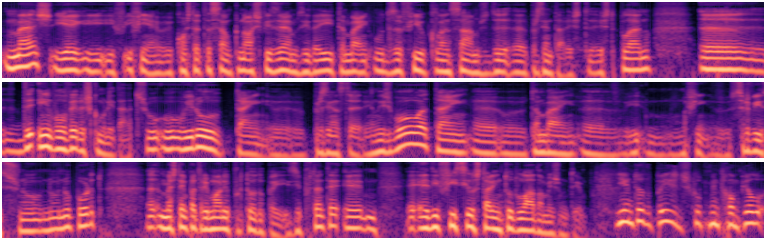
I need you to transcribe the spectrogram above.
mas, e, e, enfim, a constatação que nós fizemos, e daí também o desafio que lançámos de apresentar este, este plano, de envolver as comunidades. O, o Iru tem tem uh, presença em Lisboa, tem uh, também uh, enfim, serviços no, no, no Porto, mas tem património por todo o país. E, portanto, é, é, é, difícil estar em todo lado ao mesmo tempo. E em todo o país, desculpe-me interrompê-lo,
